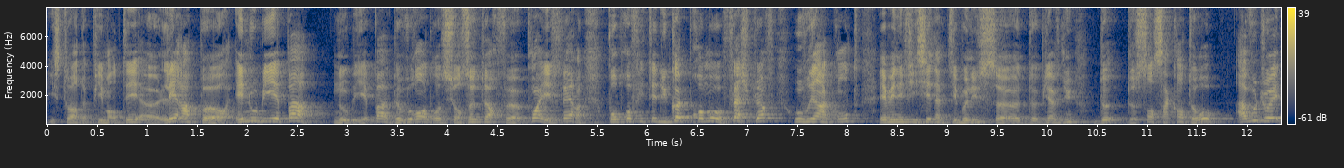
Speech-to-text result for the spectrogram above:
histoire de pimenter euh, les rapports. Et n'oubliez pas, n'oubliez pas de vous rendre sur theturf.fr pour profiter du code promo FlashTurf, ouvrir un compte et bénéficier d'un petit bonus de bienvenue de 250 euros. À vous de jouer!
